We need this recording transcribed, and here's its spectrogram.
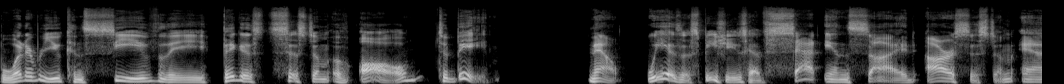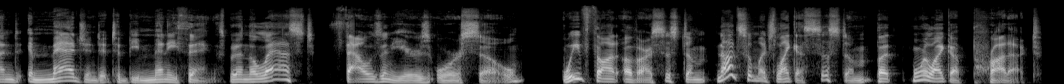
whatever you conceive the biggest system of all to be. Now, we as a species have sat inside our system and imagined it to be many things. But in the last thousand years or so, we've thought of our system not so much like a system, but more like a product.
